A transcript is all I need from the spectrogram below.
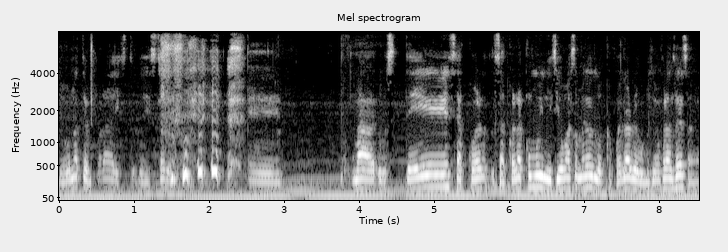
de una temporada de, hist- de historia. Eh, ¿Usted se acuerda, se acuerda cómo inició más o menos lo que fue la Revolución Francesa?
